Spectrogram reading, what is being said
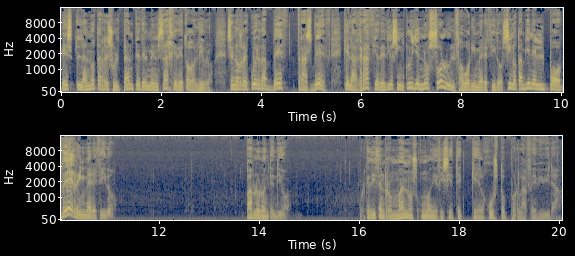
es la nota resultante del mensaje de todo el libro. Se nos recuerda vez tras vez que la gracia de Dios incluye no solo el favor inmerecido, sino también el poder inmerecido. Pablo lo entendió, porque dice en Romanos 1.17 que el justo por la fe vivirá.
